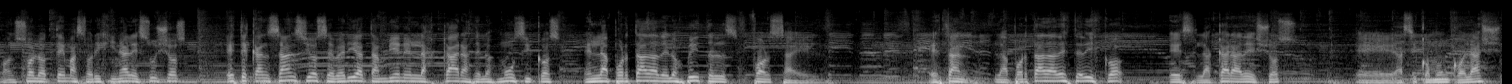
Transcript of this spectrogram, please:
con solo temas originales suyos, este cansancio se vería también en las caras de los músicos en la portada de los Beatles For Sale. Están, la portada de este disco es la cara de ellos, eh, así como un collage.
